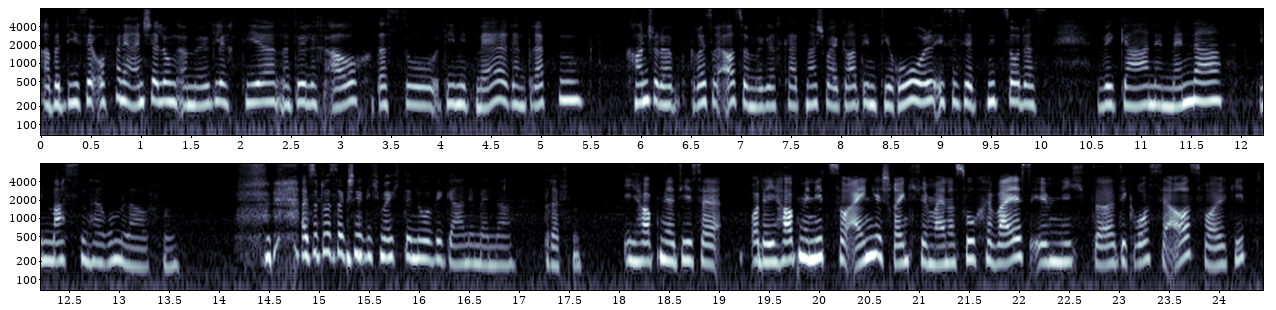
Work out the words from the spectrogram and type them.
Aber diese offene Einstellung ermöglicht dir natürlich auch, dass du die mit mehreren treffen kannst oder größere Auswahlmöglichkeiten hast, weil gerade in Tirol ist es jetzt nicht so, dass vegane Männer in Massen herumlaufen. also du sagst nicht, ich möchte nur vegane Männer treffen. Ich habe mir diese oder ich habe mich nicht so eingeschränkt in meiner Suche, weil es eben nicht äh, die große Auswahl gibt.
